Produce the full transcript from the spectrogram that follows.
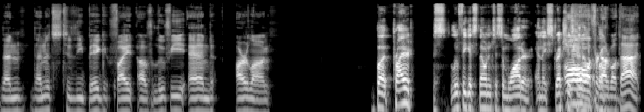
Then then it's to the big fight of Luffy and Arlong. But prior to this, Luffy gets thrown into some water, and they stretch his head out. Oh. I forgot above- about that.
